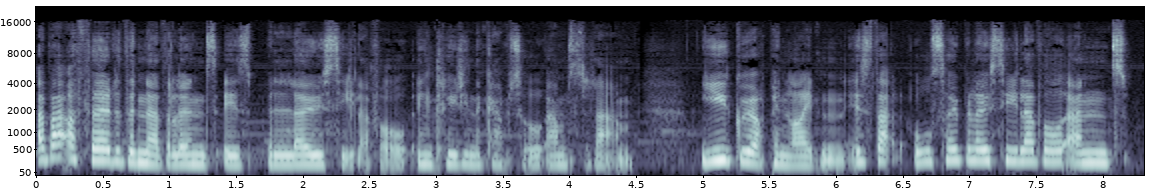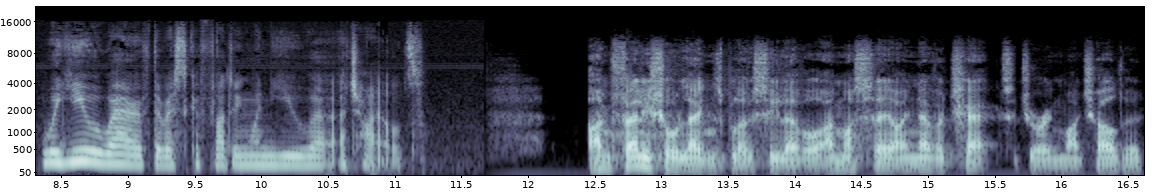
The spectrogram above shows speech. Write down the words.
about a third of the Netherlands is below sea level, including the capital, Amsterdam. You grew up in Leiden. Is that also below sea level? And were you aware of the risk of flooding when you were a child? I'm fairly sure Leiden's below sea level. I must say, I never checked during my childhood.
